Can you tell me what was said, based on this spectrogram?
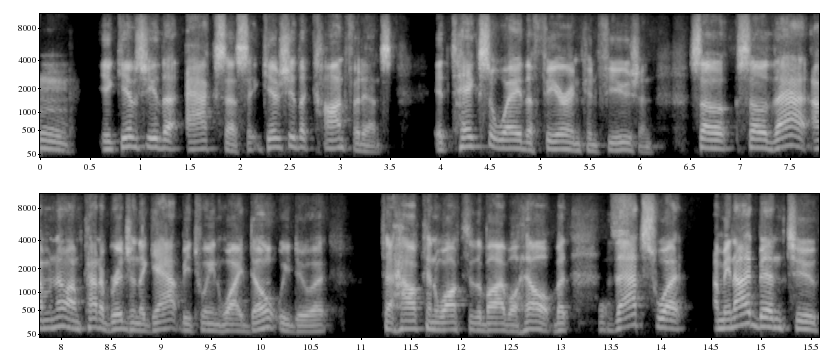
Mm. It gives you the access, it gives you the confidence, it takes away the fear and confusion. So so that I'm no, I'm kind of bridging the gap between why don't we do it to how can walk through the Bible help. But yes. that's what I mean. I'd been to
